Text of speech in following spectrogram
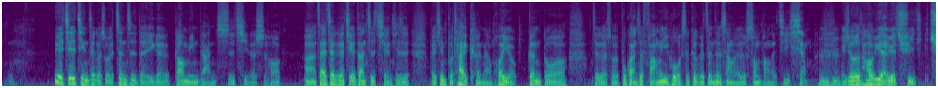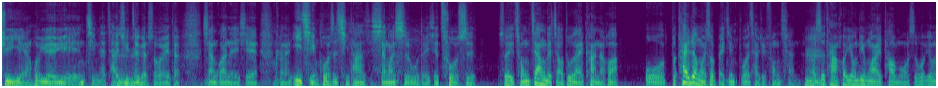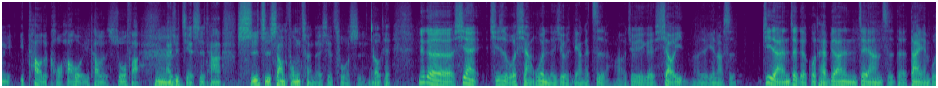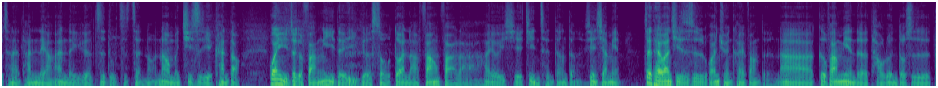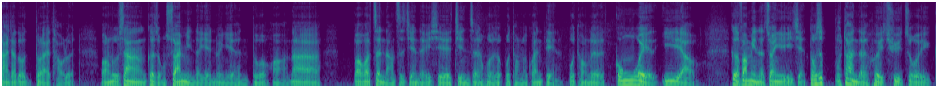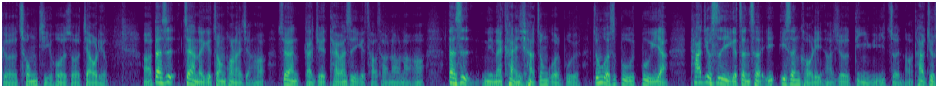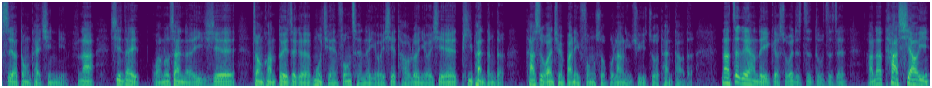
越接近这个所谓政治的一个高敏感时期的时候，呃，在这个阶段之前，其实北京不太可能会有更多这个所谓不管是防疫或者是各个政策上的松绑的迹象。嗯哼，也就是它会越来越趋趋严，会越来越严谨来采取这个所谓的相关的一些可能疫情或者是其他相关事务的一些措施。所以从这样的角度来看的话，我不太认为说北京不会采取封城，而是他会用另外一套模式，或用一套的口号或一套的说法来去解释他实质上封城的一些措施。OK，那个现在其实我想问的就两个字啊，就一个效应啊，就严老师，既然这个国台办这样子的大言不惭来谈两岸的一个制度之争哦，那我们其实也看到关于这个防疫的一个手段啦、方法啦，还有一些进程等等现下面。在台湾其实是完全开放的，那各方面的讨论都是大家都都来讨论，网络上各种酸民的言论也很多啊。那包括政党之间的一些竞争，或者说不同的观点、不同的公卫、医疗各方面的专业意见，都是不断的会去做一个冲击或者说交流。啊，但是这样的一个状况来讲哈，虽然感觉台湾是一个吵吵闹闹啊，但是你来看一下中国的不，中国是不不一样，它就是一个政策一一声口令啊，就是定于一尊哦，它就是要动态清零。那现在网络上的一些状况，对这个目前封城的有一些讨论，有一些批判等等，它是完全把你封锁，不让你去做探讨的。那这个样的一个所谓的制度之争，好，那它效应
